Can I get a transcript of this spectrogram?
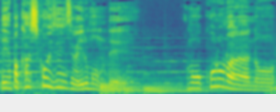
でやっぱ賢い先生がいるもんでもうコロナの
